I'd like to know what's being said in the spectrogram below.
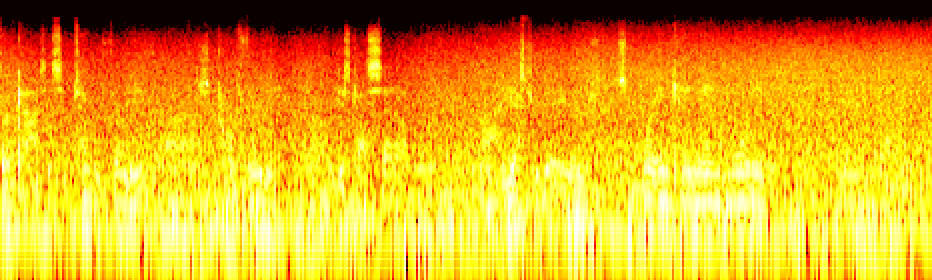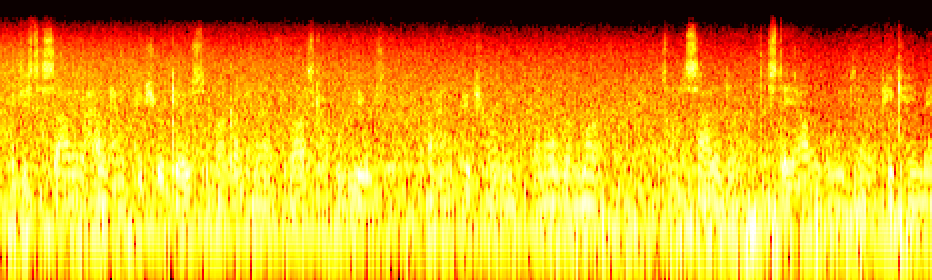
Up guys, it's September 30th, uh, it's 12.30, uh, we just got set up. Uh, yesterday there was some rain came in in the morning and uh, I just decided I haven't had a picture of Ghost, the buck I've been at for the last couple of years. I haven't had a picture of him in over a month. So I decided to, to stay out of the woods. Uh, he came in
